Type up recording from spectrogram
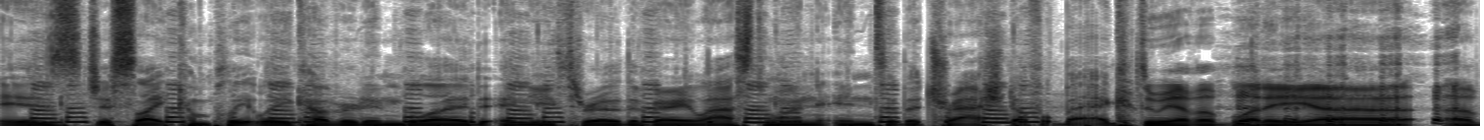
is just like completely covered in blood, and you throw the very last one into the trash duffel bag. Do we have a bloody uh, a,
